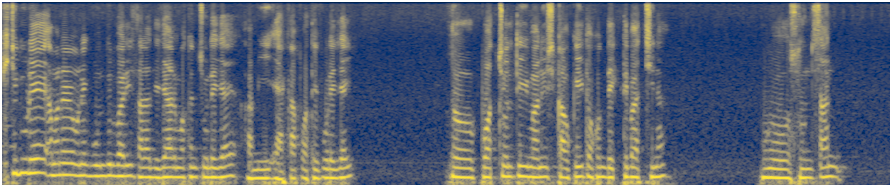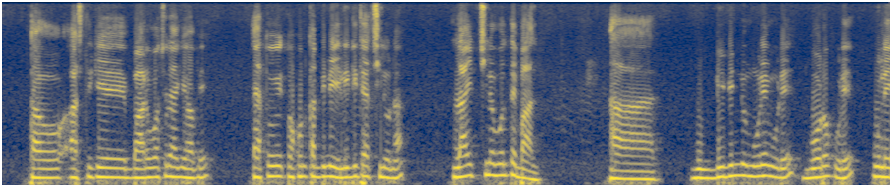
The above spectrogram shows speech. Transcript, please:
কিছু দূরে আমাদের অনেক বন্ধুর বাড়ি, তারা যে যার মতন চলে যায়, আমি একা পথে পড়ে যাই। তো পথ চলতি মানুষ কাউকেই তখন দেখতে পাচ্ছি না। পুরো শুনশান। তাও আজ থেকে বারো বছর আগে হবে। এত তখনকার দিনে এলইডিটা ছিল না। লাইট ছিল বলতে বাল্ব। আর বিভিন্ন মোড়ে মোড়ে বড় করে পুলে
